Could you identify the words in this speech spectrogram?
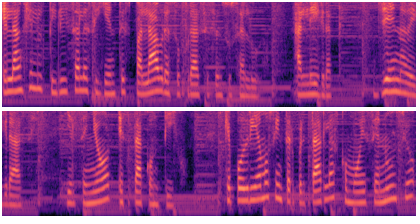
el ángel utiliza las siguientes palabras o frases en su saludo. Alégrate, llena de gracia, y el Señor está contigo, que podríamos interpretarlas como ese anuncio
